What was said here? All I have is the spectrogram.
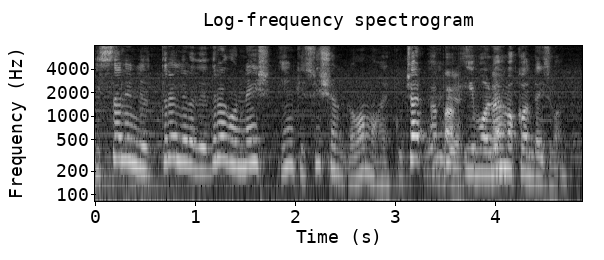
y sale en el tráiler de Dragon Age Inquisition, lo vamos a escuchar Apa. y volvemos con Days Gone.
